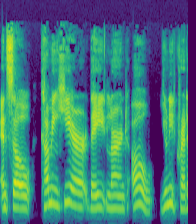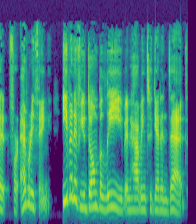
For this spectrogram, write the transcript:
And so coming here, they learned, oh, you need credit for everything. Even if you don't believe in having to get in debt,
